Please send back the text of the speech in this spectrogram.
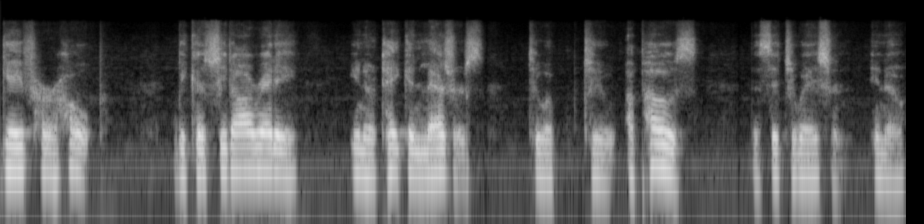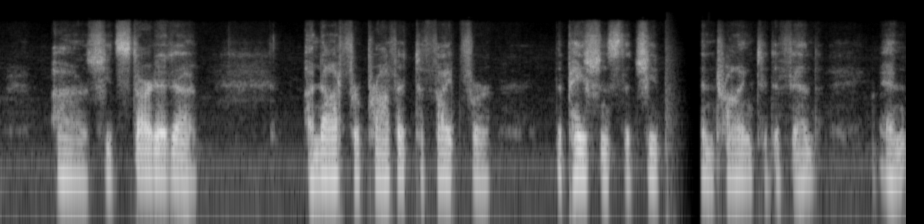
gave her hope because she'd already, you know, taken measures to to oppose the situation. You know, uh, she'd started a a not-for-profit to fight for the patients that she'd been trying to defend, and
